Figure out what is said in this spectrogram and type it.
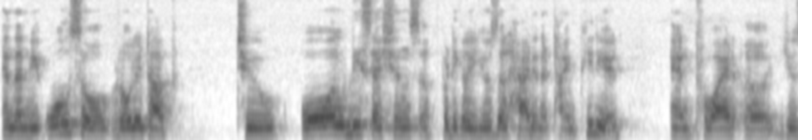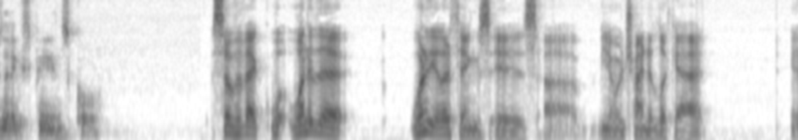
and then we also roll it up to all the sessions a particular user had in a time period and provide a user experience score so vivek one of the one of the other things is, uh, you know, when trying to look at uh,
